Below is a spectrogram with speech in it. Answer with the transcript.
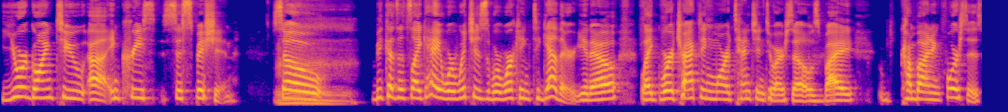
You're going to uh, increase suspicion. So Mm. because it's like, hey, we're witches, we're working together, you know? Like we're attracting more attention to ourselves by combining forces.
